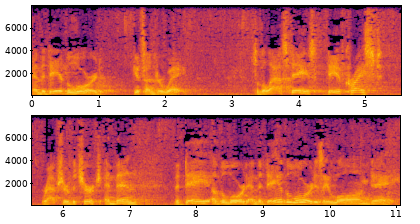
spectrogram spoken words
and the day of the Lord gets underway. So the last days, day of Christ, rapture of the church, and then the day of the Lord. And the day of the Lord is a long day.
